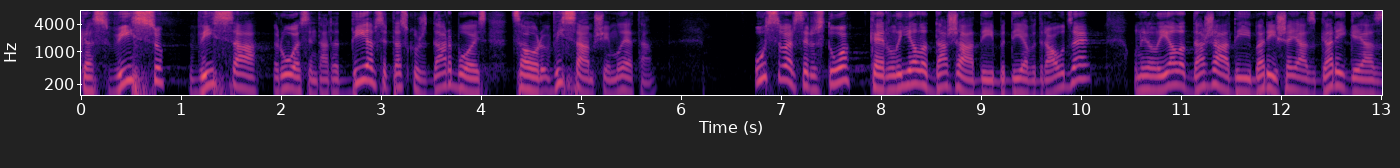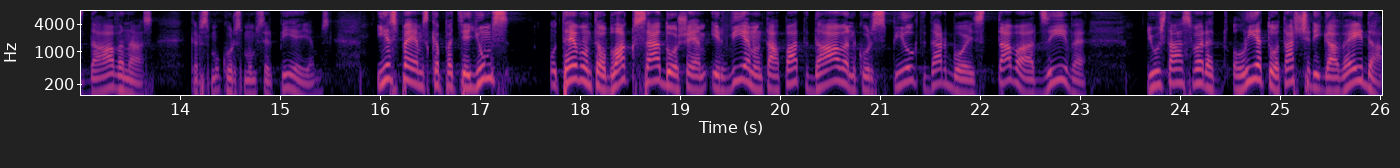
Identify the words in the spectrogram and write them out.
kas visu visā rosina. Tātad Dievs ir tas, kurš darbojas caur visām šīm lietām. Uzsvars ir uz to, ka ir liela dažādība Dieva draudzē, un ir liela dažādība arī šajās garīgajās dāvanās, kuras mums ir pieejamas. Iespējams, ka pat ja jums tev un tev blakus sēdošajam ir viena un tā pati dāvana, kuras spilgti darbojas tavā dzīvēm, Jūs tās varat lietot atšķirīgā veidā,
